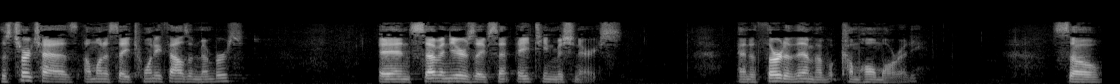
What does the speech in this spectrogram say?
This church has, I want to say, 20,000 members. In seven years, they've sent 18 missionaries and a third of them have come home already. So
